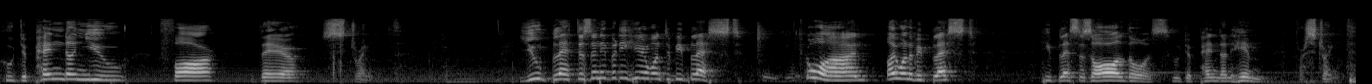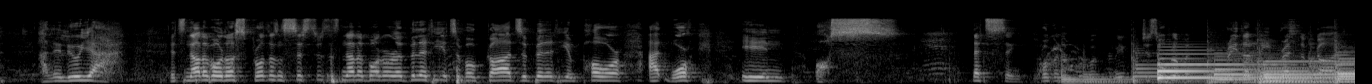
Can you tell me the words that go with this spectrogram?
who depend on you for their strength. You bless. Does anybody here want to be blessed? Go on. I want to be blessed. He blesses all those who depend on Him for strength. Hallelujah. It's not about us, brothers and sisters. It's not about our ability. It's about God's ability and power at work in us. Let's sing. We're going to we just open up and breathe on me, breath of God.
